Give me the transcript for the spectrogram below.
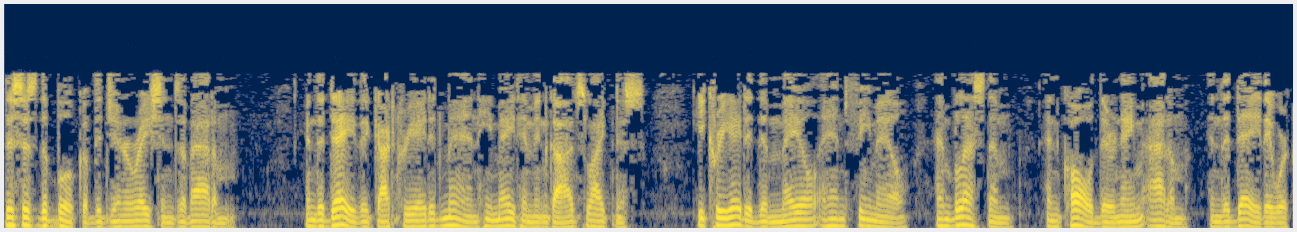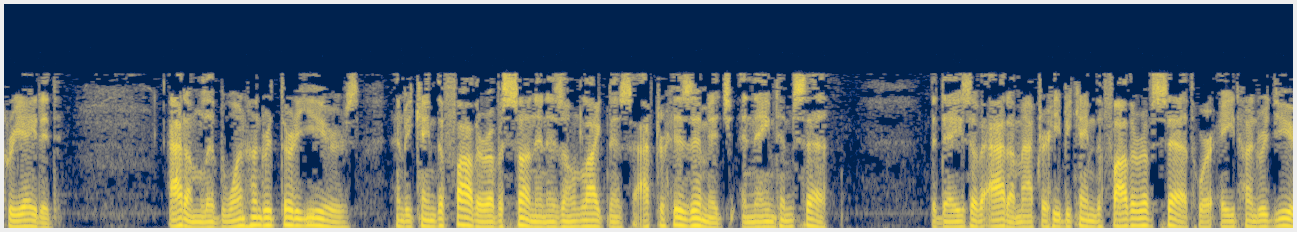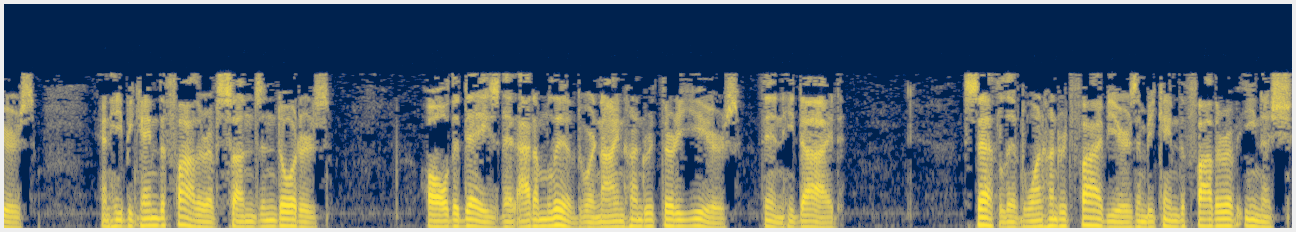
This is the book of the generations of Adam. In the day that God created man, he made him in God's likeness. He created them male and female, and blessed them, and called their name Adam in the day they were created. Adam lived 130 years, and became the father of a son in his own likeness, after his image, and named him Seth. The days of Adam after he became the father of Seth were 800 years, and he became the father of sons and daughters. All the days that Adam lived were 930 years, then he died. Seth lived 105 years and became the father of Enosh.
